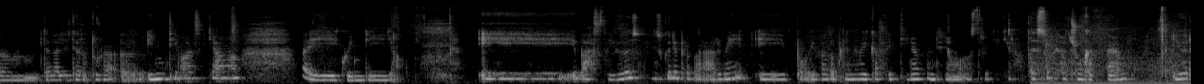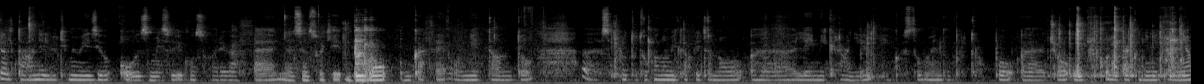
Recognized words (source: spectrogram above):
um, della letteratura uh, intima, si chiama, e quindi yeah. E basta, io adesso finisco di prepararmi e poi vado a prendermi il caffettino e continuiamo la nostra chiacchierata. Adesso vi faccio un caffè. Io in realtà negli ultimi mesi ho smesso di consumare caffè, nel senso che bevo un caffè ogni tanto, eh, soprattutto quando mi capitano eh, le emicranie. In questo momento purtroppo eh, ho un piccolo attacco di emicrania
